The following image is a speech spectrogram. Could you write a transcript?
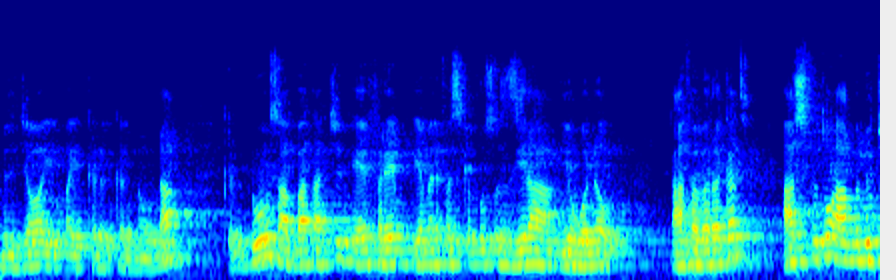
ምልጃዋ የማይከለከል ነውና ቅዱስ አባታችን ኤፍሬም የመንፈስ ቅዱስ እንዚራ የሆነው አፈ በረከት አስፍቶ አምልቶ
